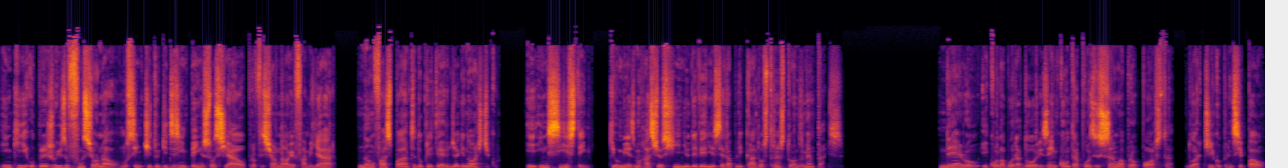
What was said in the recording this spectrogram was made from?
em que o prejuízo funcional, no sentido de desempenho social, profissional e familiar, não faz parte do critério diagnóstico e insistem que o mesmo raciocínio deveria ser aplicado aos transtornos mentais. Narrow e colaboradores, em contraposição à proposta do artigo principal,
